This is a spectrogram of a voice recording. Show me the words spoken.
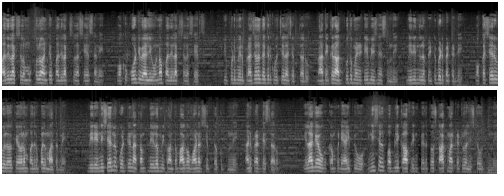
పది లక్షల ముక్కలు అంటే పది లక్షల షేర్స్ అని. ఒక కోటి వాల్యూ ఉన్న పది లక్షల షేర్స్. ఇప్పుడు మీరు ప్రజల దగ్గరకు వచ్చేలా చెప్తారు నా దగ్గర అద్భుతమైన టీ బిజినెస్ ఉంది మీరు ఇందులో పెట్టుబడి పెట్టండి ఒక్క షేర్ విలువ కేవలం పది రూపాయలు మాత్రమే మీరు ఎన్ని షేర్లు కొంటే నా కంపెనీలో మీకు అంత బాగా ఓనర్షిప్ దక్కుతుంది అని ప్రకటిస్తారు. ఇలాగే ఒక company IPO initial public offering పేరుతో స్టాక్ మార్కెట్లో లిస్ట్ అవుతుంది.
